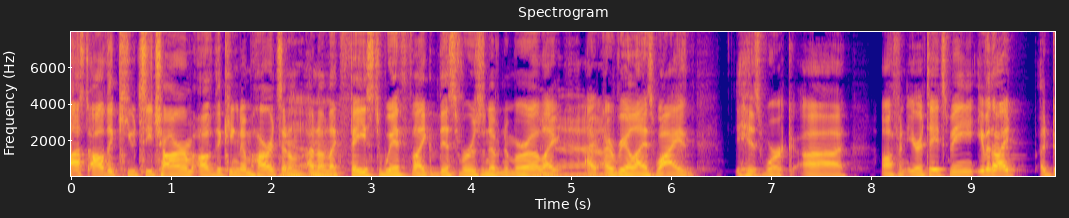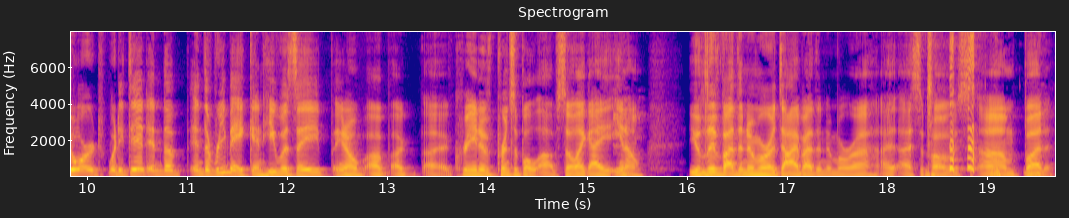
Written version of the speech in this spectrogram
lost all the cutesy charm of the kingdom hearts and, I'm, and I'm like faced with like this version of nomura like I, I realize why his work uh often irritates me even though i adored what he did in the in the remake and he was a you know a, a, a creative principal of so like i you know you live by the nomura die by the nomura i, I suppose um but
